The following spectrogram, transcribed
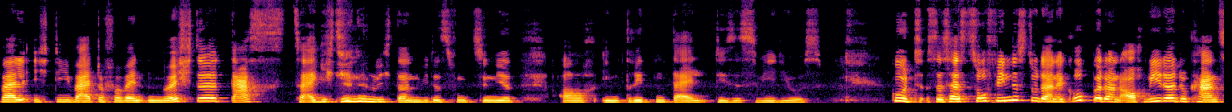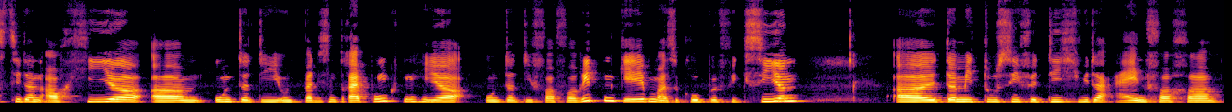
weil ich die weiterverwenden möchte. Das zeige ich dir nämlich dann, wie das funktioniert auch im dritten Teil dieses Videos. Gut, das heißt, so findest du deine Gruppe dann auch wieder. Du kannst sie dann auch hier ähm, unter die und bei diesen drei Punkten hier unter die Favoriten geben, also Gruppe fixieren, äh, damit du sie für dich wieder einfacher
